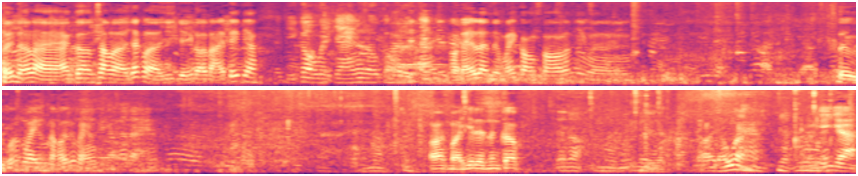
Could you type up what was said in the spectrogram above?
tí nữa là ăn cơm xong là chắc là di chuyển đội bãi tiếp nha. Chỉ câu bè trang đó đâu câu bè hồi nãy lên được mấy con to lắm nhưng mà từ quá quay không nổi các bạn. Rồi mời gia đình ăn cơm. Rồi, người. Rồi đủ rồi. Giấy chưa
